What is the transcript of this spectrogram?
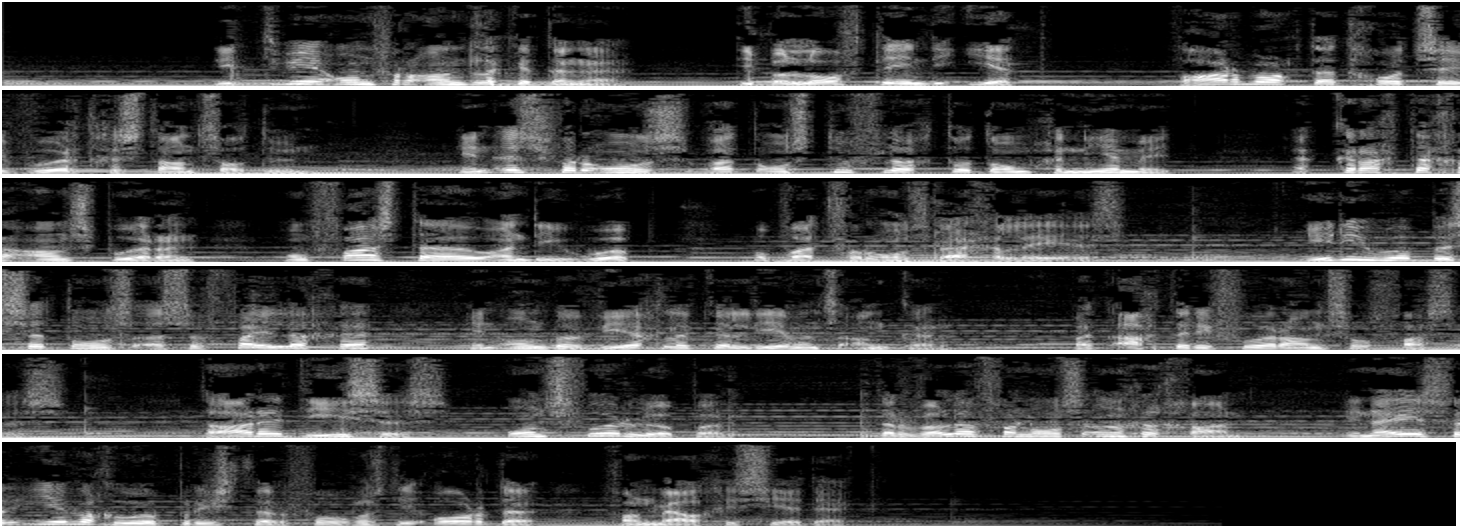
Die twee onveranderlike dinge, die belofte en die eed, waarborg dat God sy woord gestand sal doen en is vir ons wat ons toevlug tot hom geneem het, 'n kragtige aansporing om vas te hou aan die hoop op wat vir ons weggelê is Hierdie hoop besit ons as 'n veilige en onbeweeglike lewensanker wat agter die voorhangsel vas is. Daar het Jesus, ons voorloper, ter wille van ons ingegaan en hy is vir ewig hoëpriester volgens die orde van Melchisedek.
